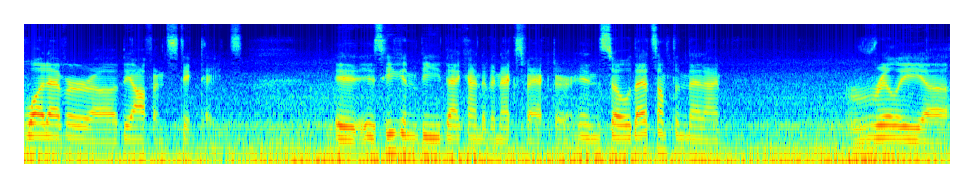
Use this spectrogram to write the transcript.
whatever uh, the offense dictates. Is, is he going to be that kind of an X factor? And so that's something that I'm really uh,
